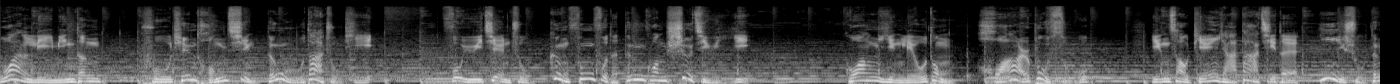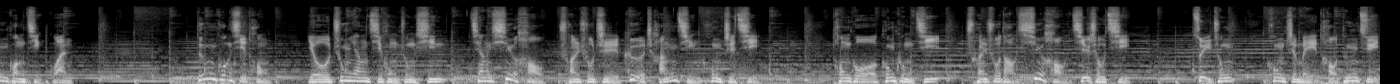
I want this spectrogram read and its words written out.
万里明灯、普天同庆等五大主题，赋予建筑更丰富的灯光设计语义。光影流动，华而不俗。营造典雅大气的艺术灯光景观。灯光系统由中央集控中心将信号传输至各场景控制器，通过公控机传输到信号接收器，最终控制每套灯具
